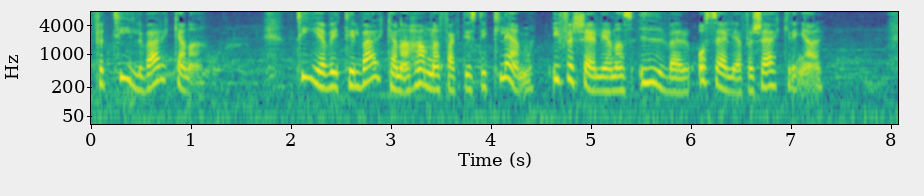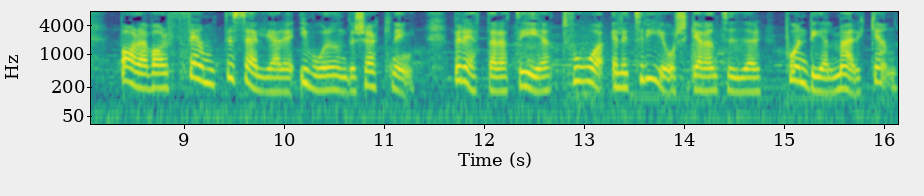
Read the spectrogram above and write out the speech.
för tillverkarna. TV-tillverkarna hamnar faktiskt i kläm i försäljarnas iver att sälja försäkringar. Bara var femte säljare i vår undersökning berättar att det är två eller tre års garantier på en del märken.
